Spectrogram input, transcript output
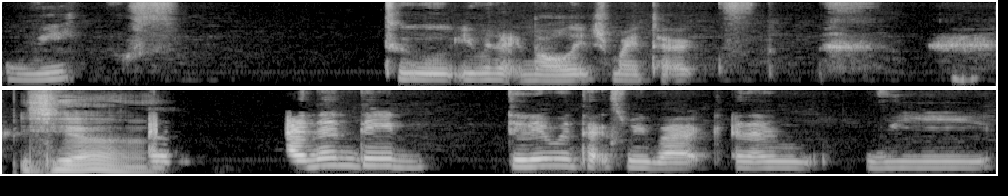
weeks to even acknowledge my text. yeah And then they didn't even text me back. And then we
